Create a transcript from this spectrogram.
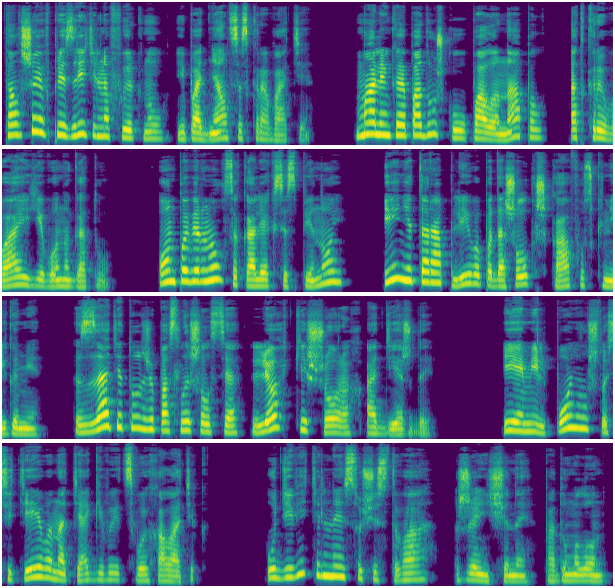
Толшеев презрительно фыркнул и поднялся с кровати. Маленькая подушка упала на пол, открывая его наготу. Он повернулся к Алексе спиной и неторопливо подошел к шкафу с книгами. Сзади тут же послышался легкий шорох одежды. И Эмиль понял, что Сетеева натягивает свой халатик. «Удивительные существа, женщины», — подумал он.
